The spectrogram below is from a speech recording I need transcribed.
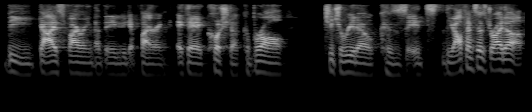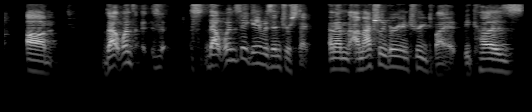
the guys firing that they need to get firing, aka Costa, Cabral, Chicharito, because it's the offense has dried up. Um, that one, that Wednesday game is interesting, and I'm I'm actually very intrigued by it because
